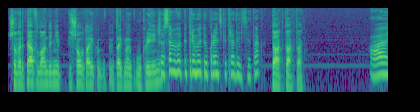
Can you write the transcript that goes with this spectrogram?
що вертеп в Лондоні пішов так, як- так як ми в Україні. Що саме ви підтримуєте українські традиції, так? Так, так, так. А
